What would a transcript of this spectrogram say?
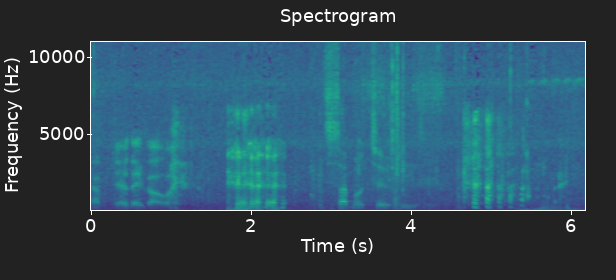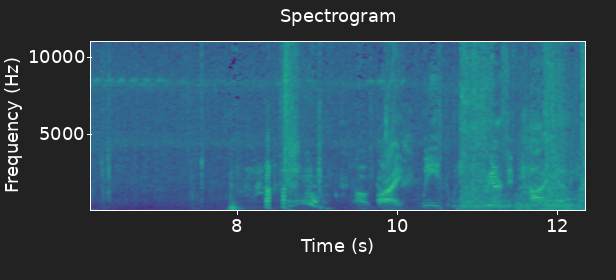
yep, there they go. It's sub mode too, jeez. Oh, Alright, we need we need 350 high. Yeah, we need, I,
